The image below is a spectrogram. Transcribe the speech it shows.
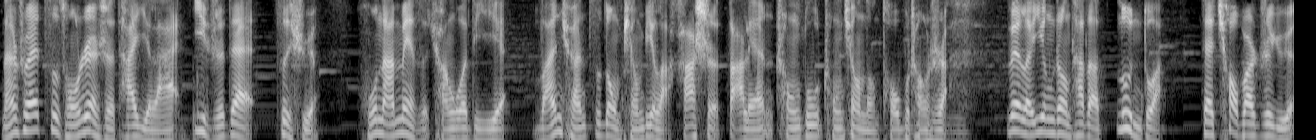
南衰自从认识他以来，一直在自诩湖南妹子全国第一，完全自动屏蔽了哈市、大连、成都、重庆等头部城市。为了印证他的论断，在翘班之余，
